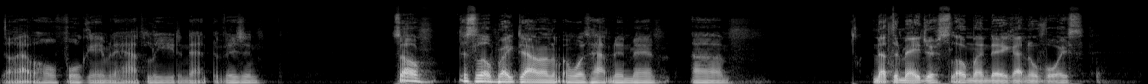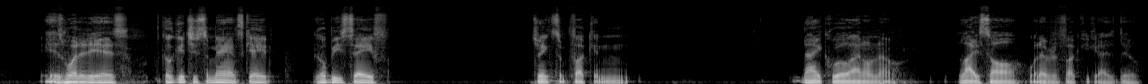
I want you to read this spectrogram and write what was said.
they'll have a whole full game and a half lead in that division. So, just a little breakdown on, what's happening, man. Um, nothing major. Slow Monday. Got no voice. Is what it is. Go get you some Manscaped. Go be safe. Drink some fucking NyQuil. I don't know. Lysol. Whatever the fuck you guys do.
